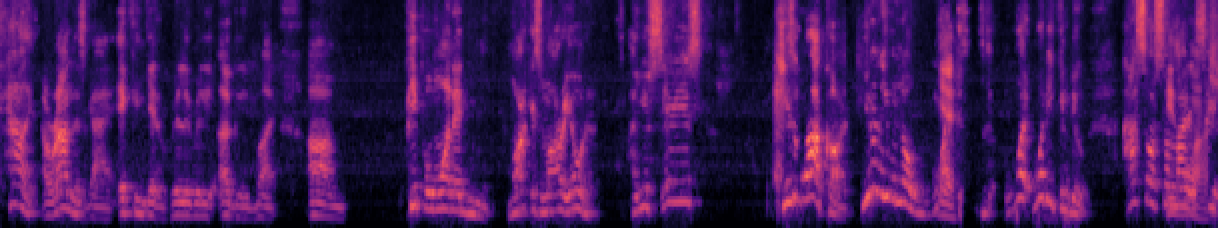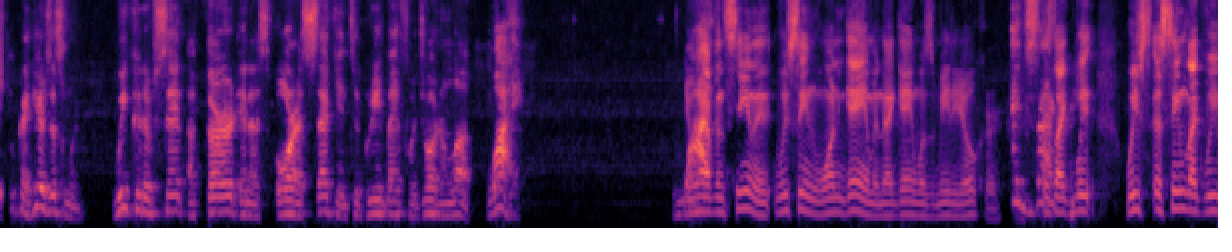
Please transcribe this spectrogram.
talent around this guy, it can get really, really ugly. But um, people wanted Marcus Mariota. Are you serious? He's a wild card. You don't even know what yes. what, what he can do. I saw somebody say, okay, here's this one. We could have sent a third and a or a second to Green Bay for Jordan Love. Why? Why? You haven't seen it. We've seen one game, and that game was mediocre. Exactly. It's like we we it seemed like we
